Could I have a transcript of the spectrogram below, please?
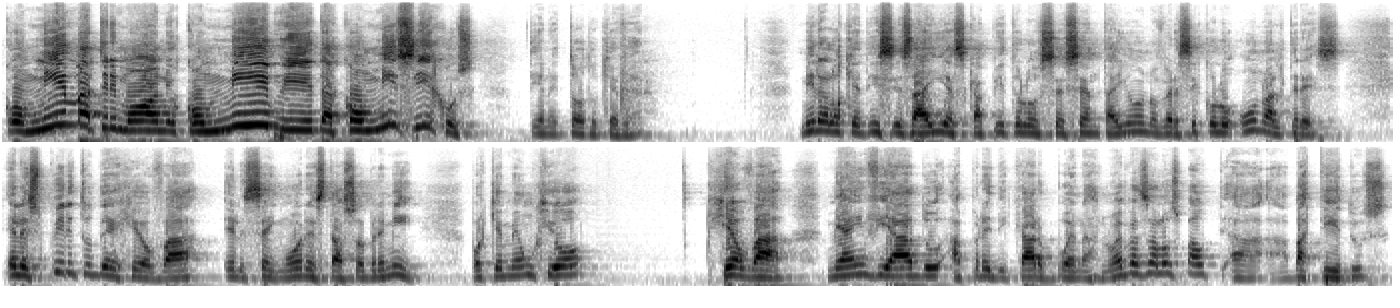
con mi matrimonio, con mi vida, con mis hijos. Tiene todo que ver. Mira lo que dice Isaías capítulo 61, versículo 1 al 3. El Espíritu de Jehová, el Señor, está sobre mí, porque me ungió Jehová, me ha enviado a predicar buenas nuevas a los abatidos,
